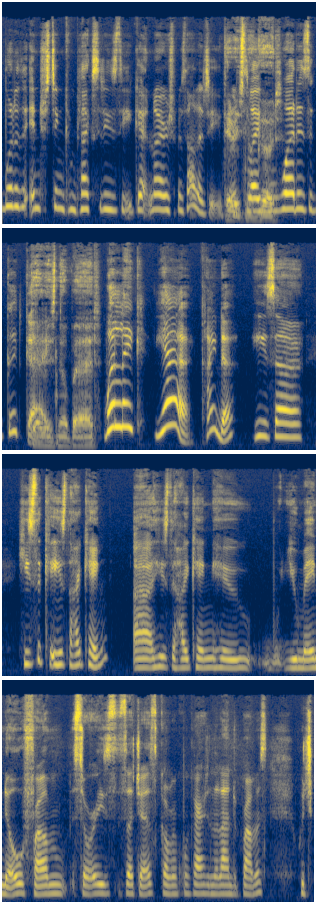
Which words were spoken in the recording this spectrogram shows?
one of the interesting complexities that you get in Irish mythology. There is no like, good. what is a good guy? There is no bad. Well, like, yeah, kinda. He's uh he's the he's the High King. Uh, he's the High King who you may know from stories such as Cormac mac Airt in the Land of Promise, which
